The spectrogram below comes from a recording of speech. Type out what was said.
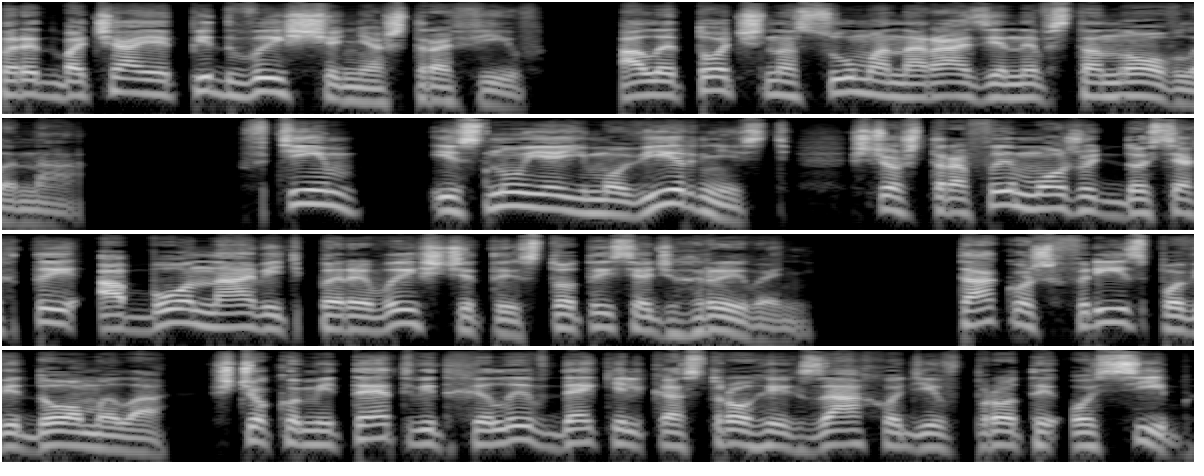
передбачає підвищення штрафів, але точна сума наразі не встановлена. Втім, існує ймовірність, що штрафи можуть досягти або навіть перевищити 100 тисяч гривень. Також Фріз повідомила, що комітет відхилив декілька строгих заходів проти осіб,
